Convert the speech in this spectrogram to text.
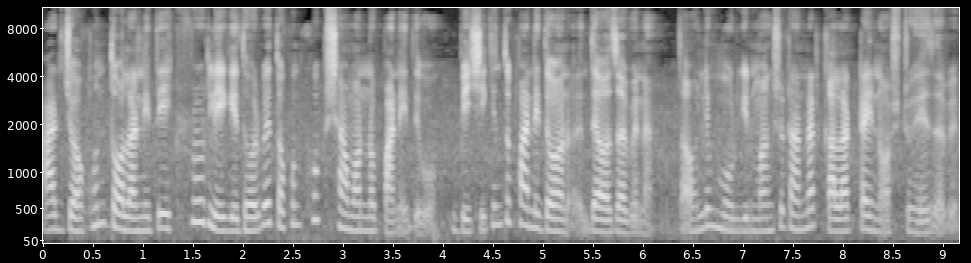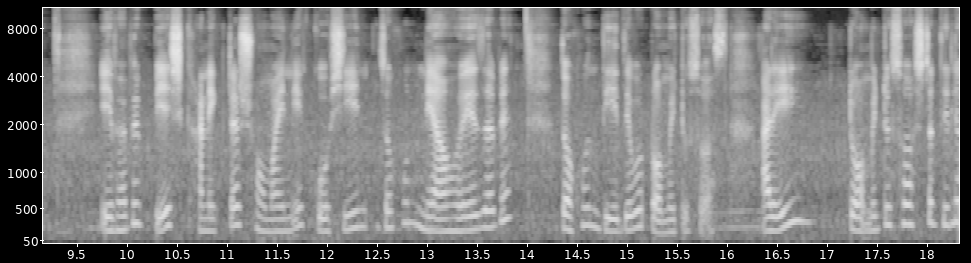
আর যখন তলানিতে একটু লেগে ধরবে তখন খুব সামান্য পানি দেব। বেশি কিন্তু পানি দেওয়া দেওয়া যাবে না। তাহলে মুরগির মাংস রান্নার কালারটাই নষ্ট হয়ে যাবে। এভাবে বেশ খানিকটা সময় নিয়ে কষিয়ে যখন নেওয়া হয়ে যাবে তখন দিয়ে দেব টমেটো সস। আর এই টমেটো সসটা দিলে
